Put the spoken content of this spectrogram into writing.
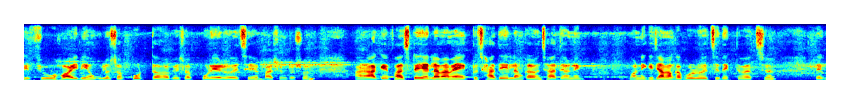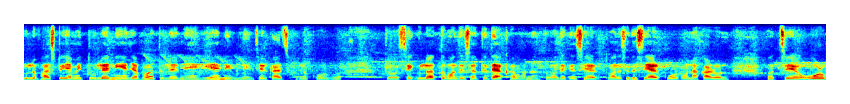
কিছু হয়নি ওগুলো সব করতে হবে সব পড়ে রয়েছে বাসন টাসন আর আগে ফার্স্টেই এলাম আমি একটু ছাদে এলাম কারণ ছাদে অনেক অনেকই জামা কাপড় রয়েছে দেখতে পাচ্ছ? তো এগুলো ফার্স্টেই আমি তুলে নিয়ে যাব। তুলে নিয়ে গিয়ে নি- নিচের কাজগুলো করব। তো সেগুলো তোমাদের সাথে দেখাবো না, তোমাদেরকে শেয়ার তোমাদের সাথে শেয়ার করব না। কারণ হচ্ছে ওর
